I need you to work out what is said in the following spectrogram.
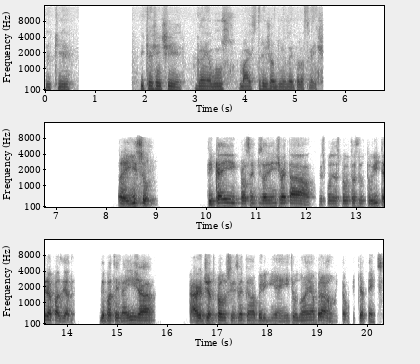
e que e que a gente ganhe alguns mais três joguinhos aí pela frente. É isso. Fica aí, próximo episódio a gente vai estar tá respondendo as perguntas do Twitter, rapaziada. Debatendo aí já. Adianto para vocês, vai ter uma briguinha entre o Luan e o Abraão, então fiquem atentos.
